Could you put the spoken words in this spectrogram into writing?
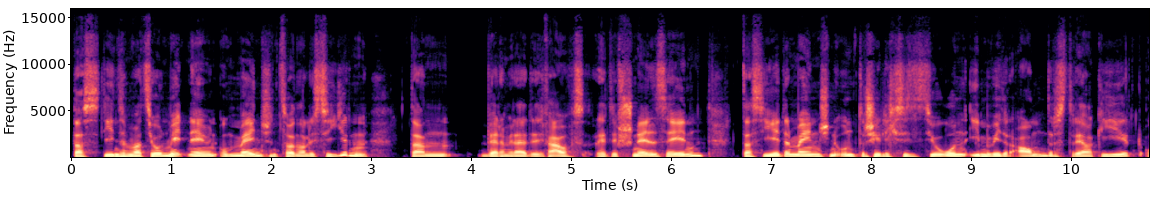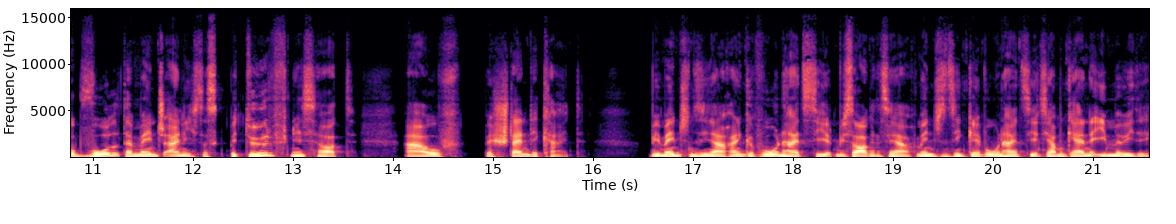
das, die Information mitnehmen, um Menschen zu analysieren, dann werden wir relativ, relativ schnell sehen, dass jeder Mensch in unterschiedlichen Situationen immer wieder anders reagiert, obwohl der Mensch eigentlich das Bedürfnis hat auf Beständigkeit. Wir Menschen sind auch ein Gewohnheitstier. Wir sagen das ja auch. Menschen sind Gewohnheitstiere. Sie haben gerne immer wieder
